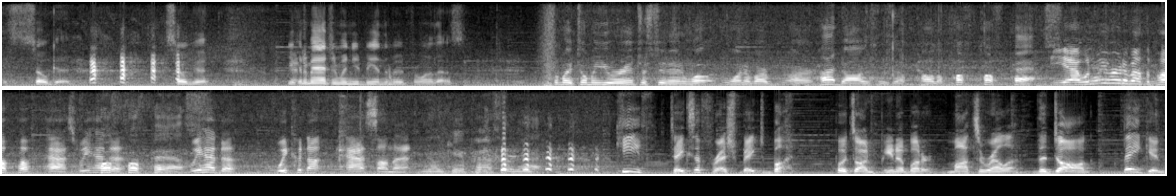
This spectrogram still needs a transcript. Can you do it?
It's so good. so good. You can imagine when you'd be in the mood for one of those. Somebody told me you were interested in what one of our, our hot dogs is a, called a Puff Puff Pass. Yeah, when we heard about the puff puff pass, we had Puff to. Puff Pass. We had to. We could not pass on that. No, you can't pass on that. Keith takes a fresh baked bun, puts on peanut butter, mozzarella, the dog, bacon,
